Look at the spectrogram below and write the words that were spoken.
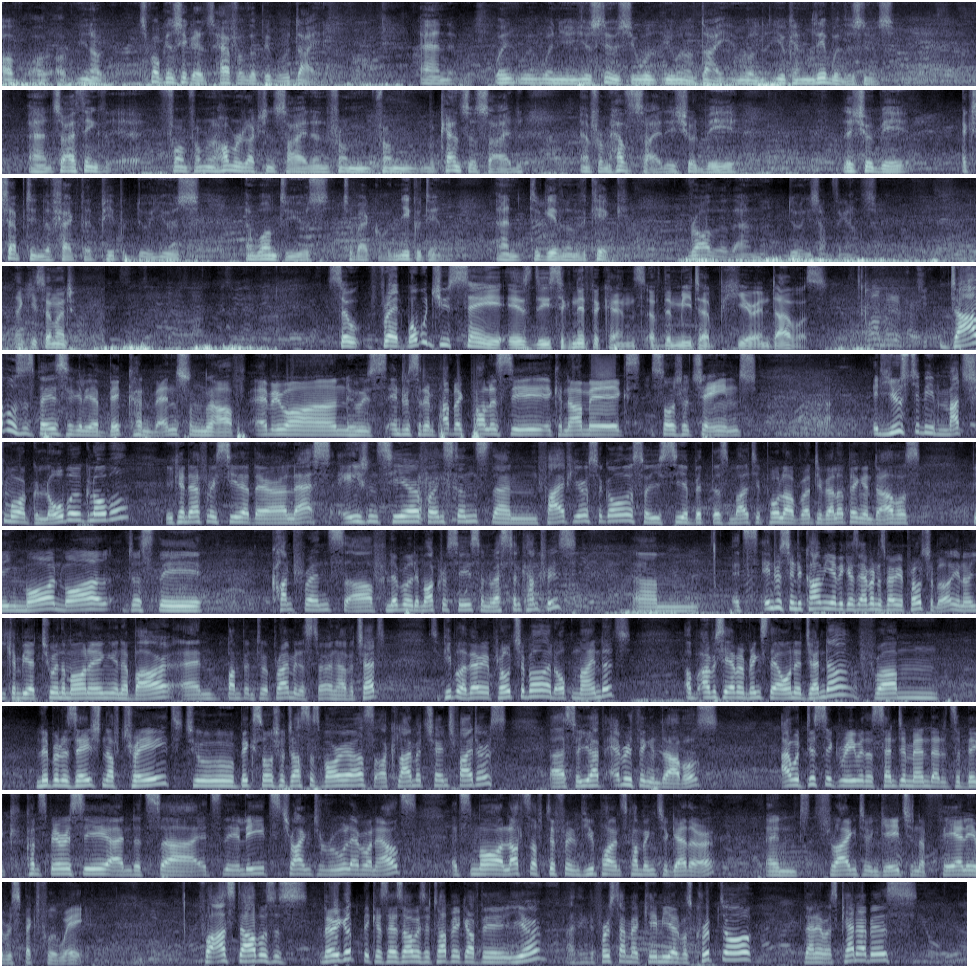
Of, of, of you know, smoking cigarettes, half of the people will die and when, when you use snus, you will you will not die. You will you can live with the snus. And so I think uh, from from the harm reduction side and from from the cancer side and from health side, it should be they should be accepting the fact that people do use and want to use tobacco, nicotine, and to give them the kick, rather than doing something else. Thank you so much. So, Fred, what would you say is the significance of the meetup here in Davos? Davos is basically a big convention of everyone who's interested in public policy, economics, social change. It used to be much more global, global. You can definitely see that there are less Asians here, for instance, than five years ago. So you see a bit this multipolar world developing in Davos being more and more just the conference of liberal democracies in Western countries. Um, it's interesting to come here because everyone is very approachable. You know, you can be at two in the morning in a bar and bump into a prime minister and have a chat. So people are very approachable and open-minded. Obviously, everyone brings their own agenda from liberalization of trade to big social justice warriors or climate change fighters. Uh, so you have everything in Davos. I would disagree with the sentiment that it's a big conspiracy and it's uh, it's the elites trying to rule everyone else. It's more lots of different viewpoints coming together and trying to engage in a fairly respectful way. For us, Davos is very good because there's always a topic of the year. I think the first time I came here, it was crypto, then it was cannabis,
